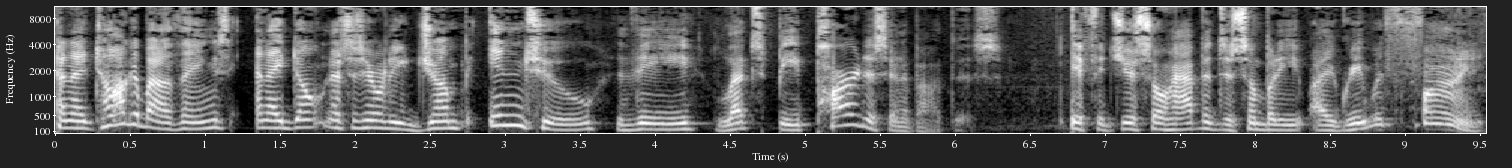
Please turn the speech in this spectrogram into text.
And I talk about things and I don't necessarily jump into the let's be partisan about this. If it just so happens to somebody I agree with, fine.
